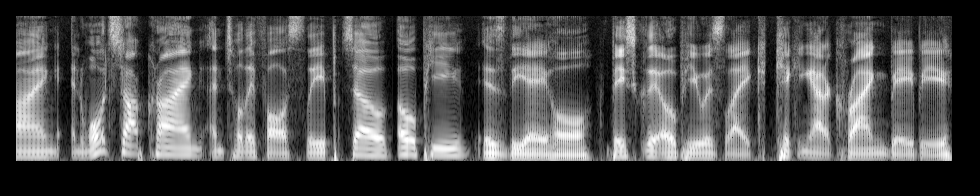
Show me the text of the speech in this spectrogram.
crying and won't stop crying until they fall asleep. So OP is the a hole. Basically, OP was like kicking out a crying baby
